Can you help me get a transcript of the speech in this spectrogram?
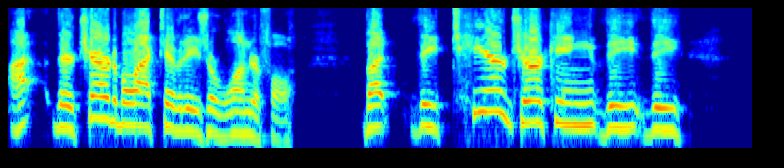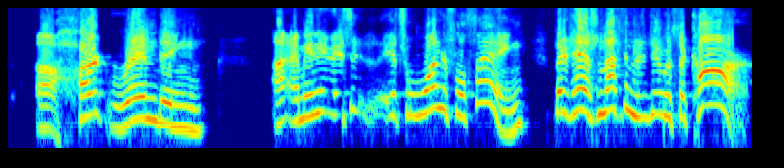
I, their charitable activities are wonderful, but the tear jerking, the the uh, heart rending. I, I mean, it's it's a wonderful thing, but it has nothing to do with the car.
